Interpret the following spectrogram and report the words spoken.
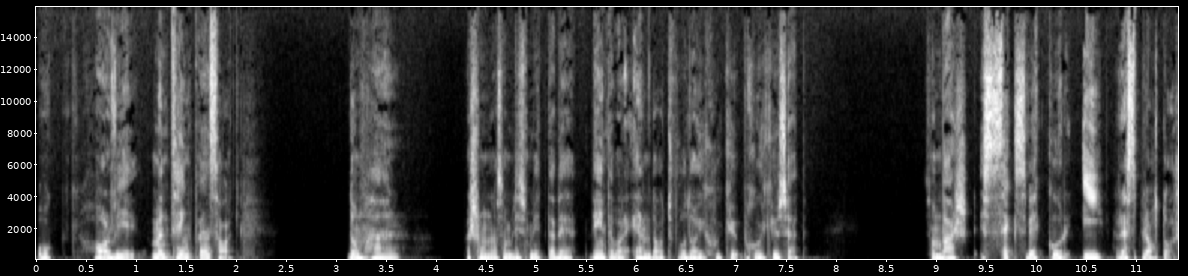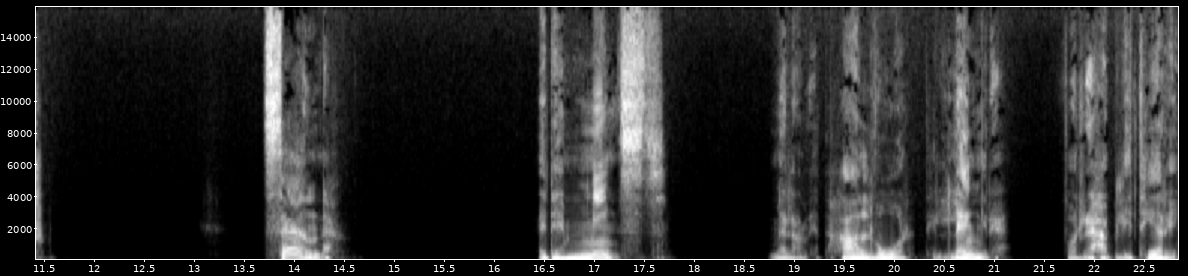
Och har vi, men tänk på en sak. De här personerna som blir smittade, det är inte bara en dag, två dagar på sjukhuset. Som värst är sex veckor i respirator. Sen är det minst mellan ett halvår till längre för rehabilitering.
